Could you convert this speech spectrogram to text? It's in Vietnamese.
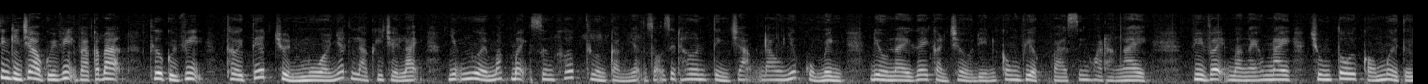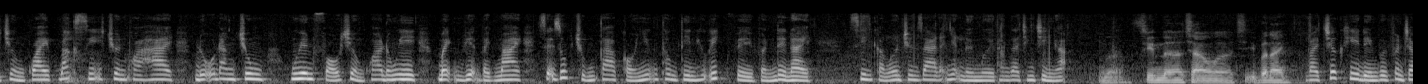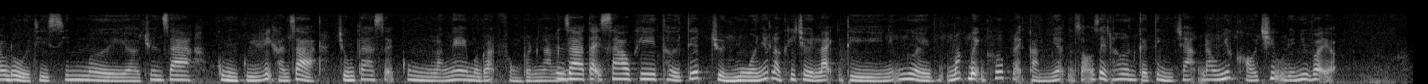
Xin kính chào quý vị và các bạn. Thưa quý vị, thời tiết chuyển mùa nhất là khi trời lạnh, những người mắc bệnh xương khớp thường cảm nhận rõ rệt hơn tình trạng đau nhức của mình. Điều này gây cản trở đến công việc và sinh hoạt hàng ngày. Vì vậy mà ngày hôm nay chúng tôi có mời tới trường quay bác sĩ chuyên khoa 2 Đỗ Đăng Trung, nguyên phó trưởng khoa Đông y Bệnh viện Bạch Mai sẽ giúp chúng ta có những thông tin hữu ích về vấn đề này. Xin cảm ơn chuyên gia đã nhận lời mời tham gia chương trình ạ. Vâng, xin uh, chào uh, chị Vân Anh. Và trước khi đến với phần trao đổi thì xin mời uh, chuyên gia cùng quý vị khán giả chúng ta sẽ cùng lắng nghe một đoạn phỏng vấn ngắn. Chuyên gia tại sao khi thời tiết chuyển mùa nhất là khi trời lạnh thì những người mắc bệnh khớp lại cảm nhận rõ rệt hơn cái tình trạng đau nhức khó chịu đến như vậy ạ?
